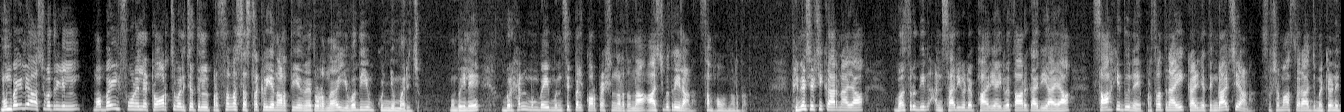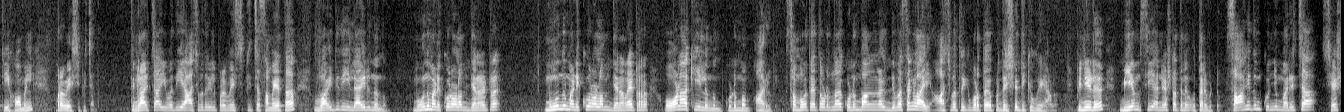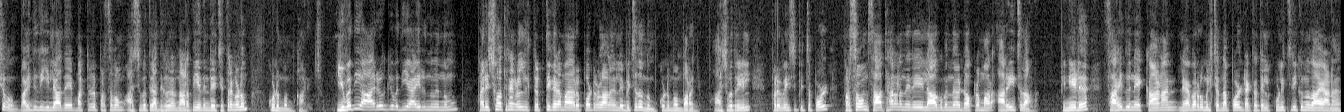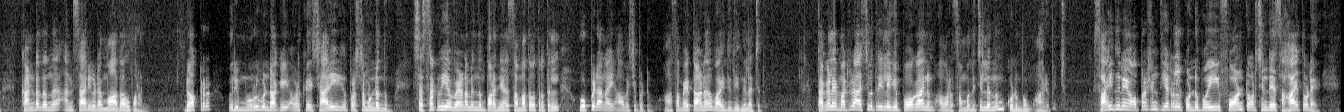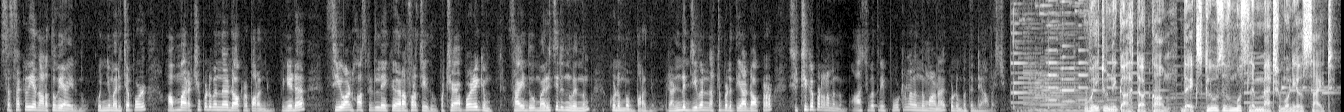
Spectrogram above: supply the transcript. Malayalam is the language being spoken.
മുംബൈയിലെ ആശുപത്രിയിൽ മൊബൈൽ ഫോണിലെ ടോർച്ച് വെളിച്ചത്തിൽ പ്രസവ ശസ്ത്രക്രിയ നടത്തിയതിനെ തുടർന്ന് യുവതിയും കുഞ്ഞും മരിച്ചു. മുംബൈയിലെ ബൃഹൻ മുംബൈ മുനിസിപ്പൽ കോർപ്പറേഷൻ നടത്തുന്ന ആശുപത്രിയിലാണ് സംഭവം നടന്നത്. ഭിന്നശേഷിക്കാരനായ ബസറുദ്ദീൻ അൻസാരിയുടെ ഭാര്യ ഇരുപത്താറുകാരിയായ സാഹിദുനെ പ്രസവത്തിനായി കഴിഞ്ഞ തിങ്കളാഴ്ചയാണ് സുഷമ സ്വരാജ് മെറ്റേണിറ്റി ഹോമിൽ പ്രവേശിപ്പിച്ചത്. തിങ്കളാഴ്ച യുവതിയെ ആശുപത്രിയിൽ പ്രവേശിപ്പിച്ച സമയത്ത് വൈദ്യുതിയില്ലായിരുന്നെന്നും മൂന്ന് മണിക്കൂറോളം ജനറേറ്റർ മൂന്ന് മണിക്കൂറോളം ജനറേറ്റർ ഓണാക്കിയില്ലെന്നും കുടുംബം ആരോപി സംഭവത്തെ തുടർന്ന് കുടുംബാംഗങ്ങൾ ദിവസങ്ങളായി ആശുപത്രിക്ക് പുറത്ത് പ്രതിഷേധിക്കുകയാണ്. പിന്നീട് ബി എം സി അന്വേഷണത്തിന് ഉത്തരവിട്ടു. സാഹിദും കുഞ്ഞും മരിച്ച ശേഷവും വൈദ്യുതിയില്ലാതെ മറ്റൊരു പ്രസവം ആശുപത്രി അധികൃതർ നടത്തിയതിന്റെ ചിത്രങ്ങളും കുടുംബം കാണിച്ചു. യുവതി ആരോഗ്യവതിയായിരുന്നുവെന്നും പരിശോധനകളിൽ തൃപ്തികരമായ റിപ്പോർട്ടുകളാണ് ലഭിച്ചതെന്നും കുടുംബം പറഞ്ഞു. ആശുപത്രിയിൽ പ്രവേശിപ്പിച്ചപ്പോൾ പ്രസവം സാധാരണ നിലയിലാകുമെന്ന് ഡോക്ടർമാർ അറിയിച്ചതാണ്. പിന്നീട് സാഹിദുവിനെ കാണാൻ ലേബർ റൂമിൽ ചെന്നപ്പോൾ രക്തത്തിൽ കുളിച്ചിരിക്കുന്നതായാണ് കണ്ടതെന്ന് അൻസാരിയുടെ മാതാവ് പറഞ്ഞു. ഡോക്ടർ ഒരു മുറിവുണ്ടാക്കി അവൾക്ക് ശാരീരിക പ്രശ്നമുണ്ടെന്നും ശസ്ത്രക്രിയ വേണമെന്നും പറഞ്ഞ് സമ്മതപത്രത്തിൽ ഒപ്പിടാനായി ആവശ്യപ്പെട്ടു. ആ സമയത്താണ് വൈദ്യുതി നിലച്ചത്. തങ്ങളെ മറ്റൊരു ആശുപത്രിയിലേക്ക് പോകാനും അവർ സമ്മതിച്ചില്ലെന്നും കുടുംബം ആരോപിച്ചു. സാഹിദിനെ ഓപ്പറേഷൻ തിയേറ്ററിൽ കൊണ്ടുപോയി ഫോൺ ടോർച്ചിന്റെ സഹായത്തോടെ ശസ്ത്രക്രിയ നടത്തുകയായിരുന്നു. കുഞ്ഞു മരിച്ചപ്പോൾ അമ്മ രക്ഷപ്പെടുമെന്ന് ഡോക്ടർ പറഞ്ഞു. പിന്നീട് സിയോൺ ഹോസ്പിറ്റലിലേക്ക് റഫർ ചെയ്തു. പക്ഷേ അപ്പോഴേക്കും സായിദു മരിച്ചിരുന്നുവെന്നും കുടുംബം പറഞ്ഞു. രണ്ട് ജീവൻ നഷ്ടപ്പെടുത്തിയ ഡോക്ടർ ശിക്ഷിക്കപ്പെടണമെന്നും ആശുപത്രി പൂട്ടണമെന്നുമാണ് കുടുംബത്തിന്റെ ആവശ്യം. Waytonikah.com, the exclusive Muslim matrimonial site.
